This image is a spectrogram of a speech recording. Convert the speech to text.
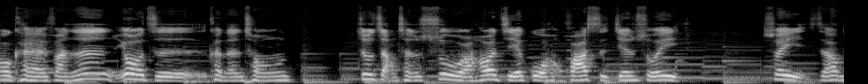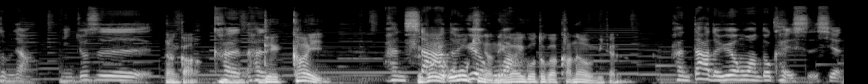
OK，反正柚子可能从就长成树，然后结果很花时间，所以所以这样怎么讲？你就是なんか、很很でっかい、很すごい大的大きな願い事が叶うみたいな。很大的愿望都可以实现。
